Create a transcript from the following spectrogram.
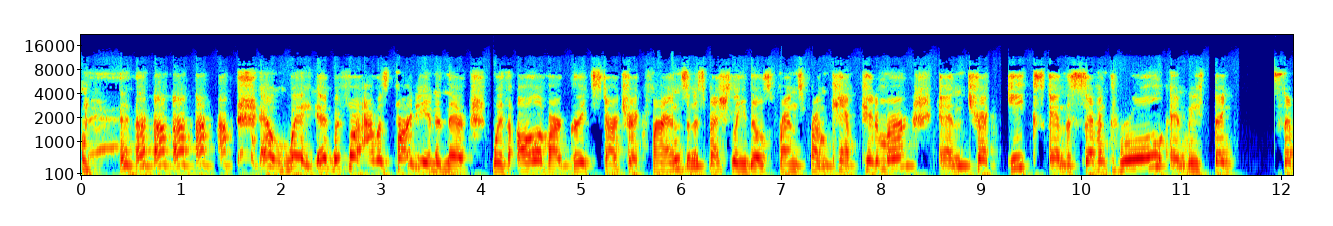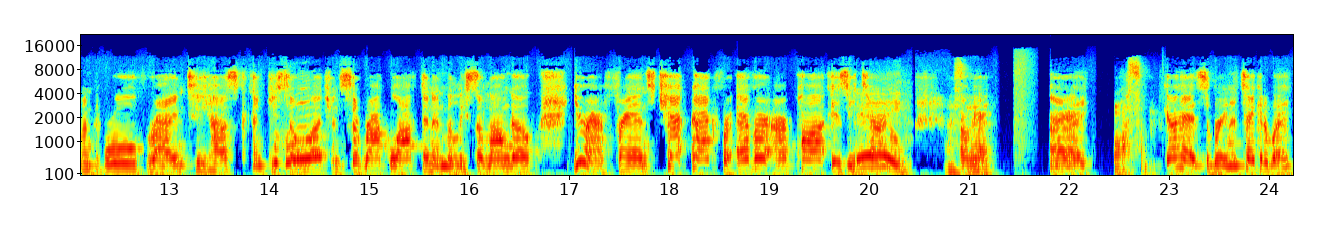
and wait, and before I was partying in there with all of our great Star Trek friends, and especially those friends from Camp Khitomer and Trek Geeks and the Seventh Rule, and we thank Seventh Rule, Ryan T. Husk, thank you so much, and Rock Lofton and Melissa Longo. You're our friends. Chat pack forever. Our paw is eternal. okay. It. All right. Awesome. Go ahead, Sabrina. Take it away.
